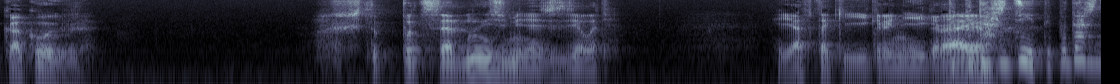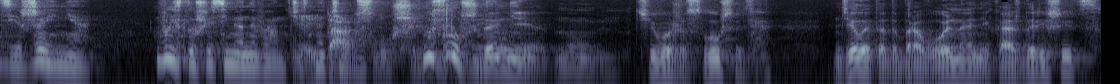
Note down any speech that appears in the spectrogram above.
Какой же? Чтоб подсадную из меня сделать. Я в такие игры не играю. Да подожди ты, подожди, Женя. Выслушай Семен Ивановича Я сначала. и так слушаю. Ну, слушай. Да нет, ну, чего же слушать. Дело это добровольное, не каждый решится.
